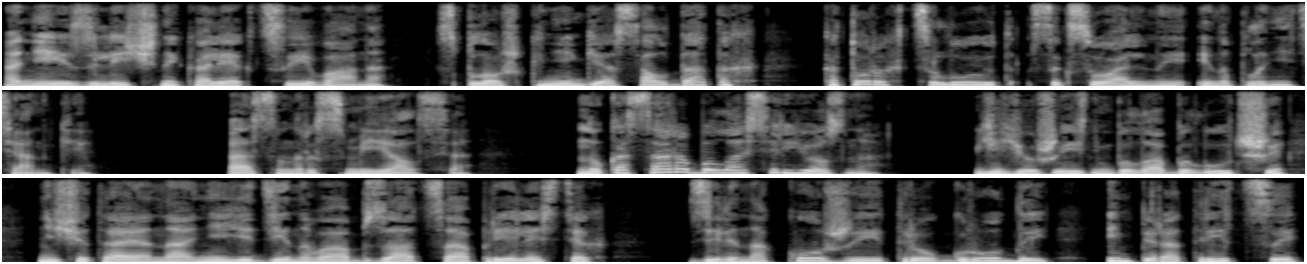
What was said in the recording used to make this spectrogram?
Они из личной коллекции Ивана, сплошь книги о солдатах, которых целуют сексуальные инопланетянки. Асан рассмеялся. Но Касара была серьезна. Ее жизнь была бы лучше, не читая на ни единого абзаца о прелестях зеленокожей и трехгрудой императрицы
